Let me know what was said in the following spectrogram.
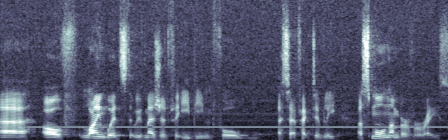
uh, of line widths that we've measured for e-beam for effectively a small number of arrays.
